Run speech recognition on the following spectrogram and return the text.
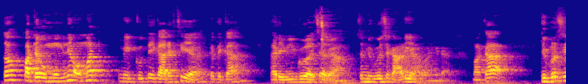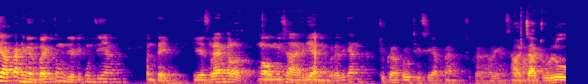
Toh pada umumnya umat mengikuti ekaristi ya ketika hari Minggu aja Ya. ya. Seminggu sekali lah paling tidak. Maka dipersiapkan dengan baik itu menjadi kunci yang penting. Ya selain kalau mau misa harian berarti kan juga perlu disiapkan juga hal yang sama. Baca dulu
